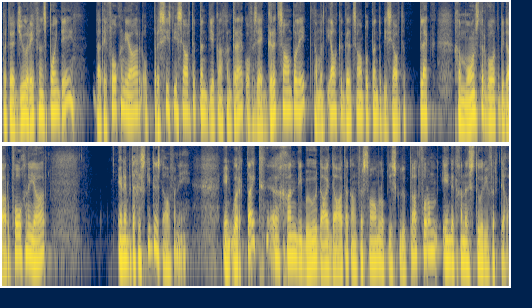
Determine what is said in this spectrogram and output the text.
met 'n geo reference point hê dat hy volgende jaar op presies dieselfde punt weer kan gaan trek of as hy 'n grid sample het, dan moet elke grid sample punt op dieselfde plek gemonster word op die daaropvolgende jaar en hy het 'n geskiedenis daarvan hê. En oor tyd uh, gaan die boer daai data kan versamel op die Skudu platform en dit gaan 'n storie vertel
